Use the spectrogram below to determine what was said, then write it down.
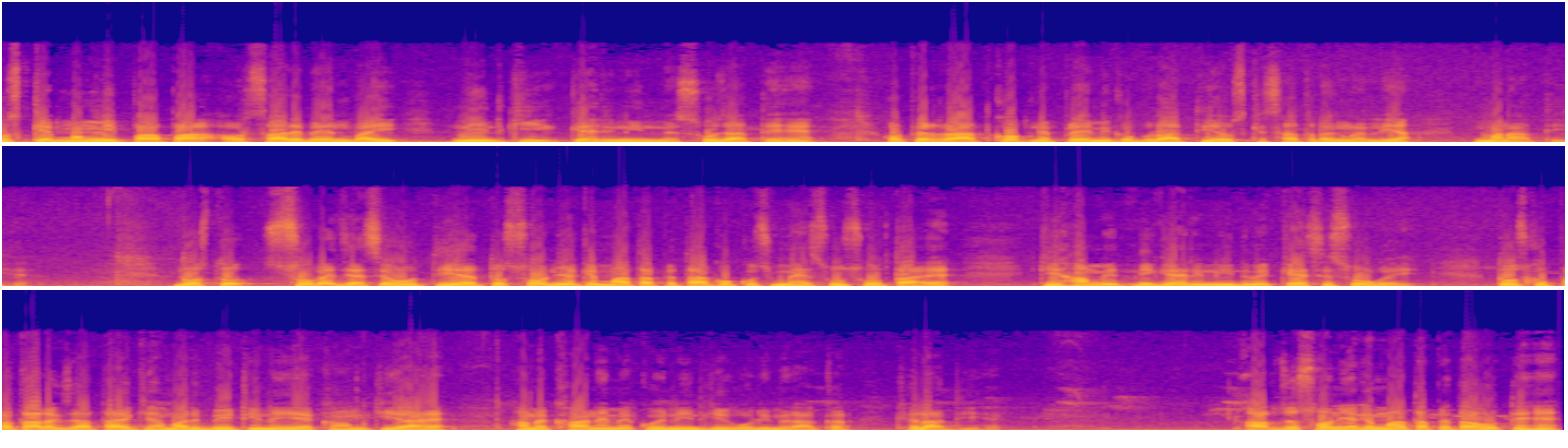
उसके मम्मी, पापा और सारे बहन भाई नींद की गहरी नींद में सो जाते हैं और फिर रात को अपने प्रेमी को बुलाती है, उसके साथ रंग नलिया मनाती है। दोस्तों, सुबह जैसे होती है तो सोनिया के माता पिता को कुछ महसूस होता है कि हम इतनी गहरी नींद में कैसे सो गए। तो उसको पता लग जाता है कि हमारी बेटी ने यह काम किया है, हमें खाने में कोई नींद की गोली मिलाकर खिला दी है। अब जो सोनिया के माता पिता होते हैं,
